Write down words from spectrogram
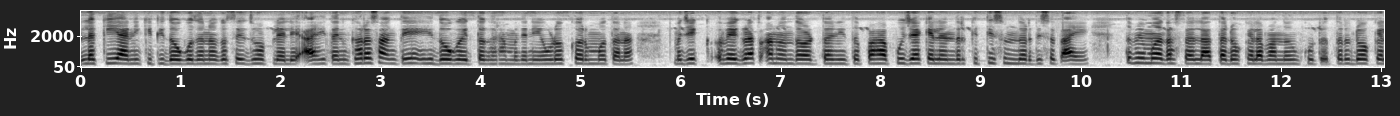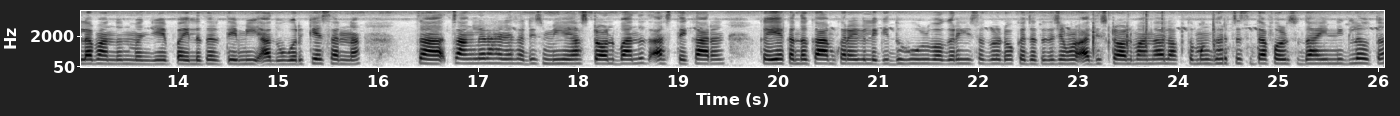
लकी आणि किती दोघं जण कसे झोपलेले आहेत आणि खरं सांगते हे दोघं इथं घरामध्ये आणि एवढं करमतं ना म्हणजे एक वेगळाच आनंद वाटतो आणि इथं पहा पूजा केल्यानंतर किती सुंदर दिसत आहे. तुम्ही मत असाल आता डोक्याला बांधून कुठं? तर डोक्याला बांधून म्हणजे पहिलं तर ते मी अगोदर केसांना चा चांगलं राहण्यासाठीच मी हा स्टॉल बांधत असते. कारण काही एखादं काम करायला गेलं की धूळ वगैरे हे सगळं डोक्यात जातं. त्याच्यामुळे आधी स्टॉल बांधावा लागतो. मग घरचं सीताफळ सुद्धा हे निघलं होतं.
